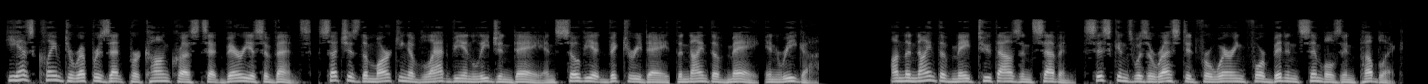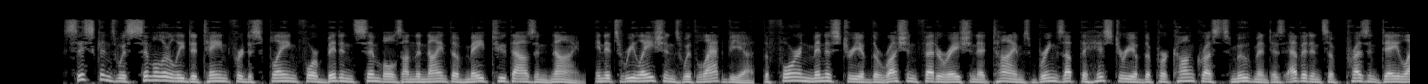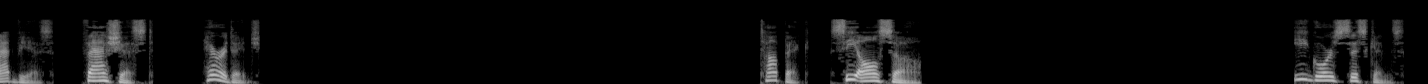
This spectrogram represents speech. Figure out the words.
He has claimed to represent Pirkonkrūsts at various events, such as the marking of Latvian Legion Day and Soviet Victory Day the 9th of May in Riga. On 9 May 2007, Siskins was arrested for wearing forbidden symbols in public. Siskins was similarly detained for displaying forbidden symbols on 9 May 2009. In its relations with Latvia, the Foreign Ministry of the Russian Federation at times brings up the history of the Pirkonkrūsts movement as evidence of present day Latvia's fascist Heritage See also Igor Siskins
